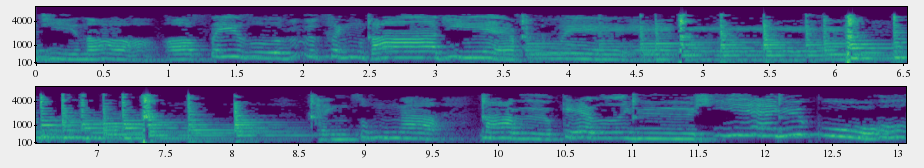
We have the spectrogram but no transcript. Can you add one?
前呐，谁是武村大姐夫哎？城中啊，那日该是雨歇雨过，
